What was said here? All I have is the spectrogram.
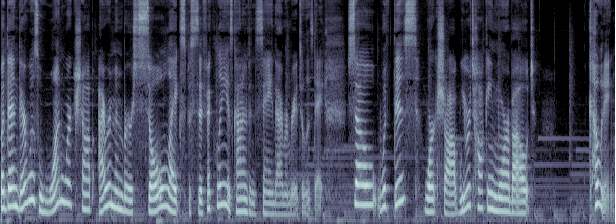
But then there was one workshop I remember so like specifically. It's kind of insane that I remember it till this day. So, with this workshop, we were talking more about coding.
